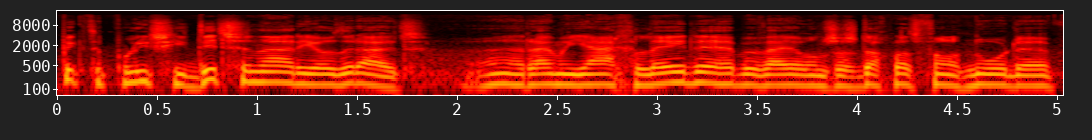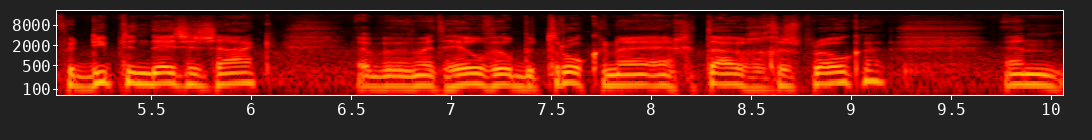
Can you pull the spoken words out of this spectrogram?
pikt de politie dit scenario eruit? Ruim een jaar geleden hebben wij ons als Dagblad van het Noorden verdiept in deze zaak. Hebben we met heel veel betrokkenen en getuigen gesproken. En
